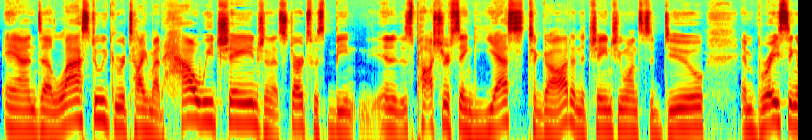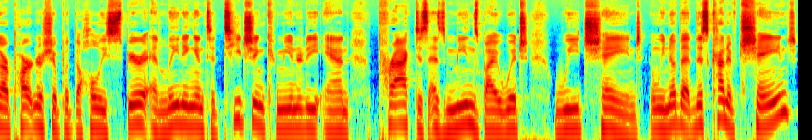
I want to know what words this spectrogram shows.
And uh, last week we were talking about how we change and that starts with being in this posture of saying yes to god and the change he wants to do embracing our partnership with the holy spirit Spirit and leaning into teaching, community, and practice as means by which we change. And we know that this kind of change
